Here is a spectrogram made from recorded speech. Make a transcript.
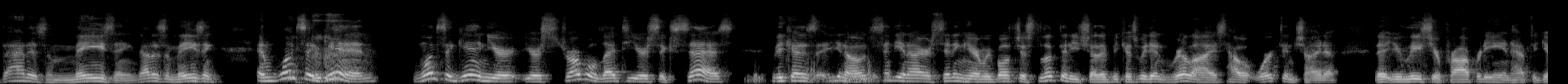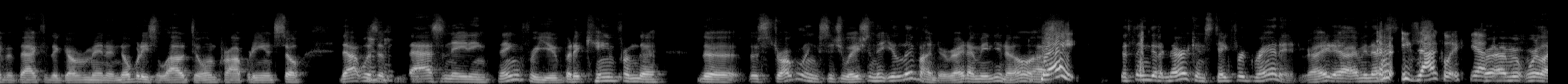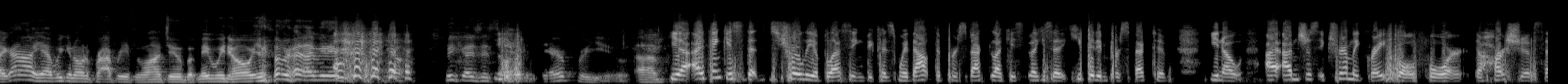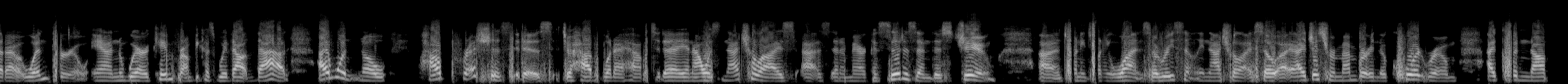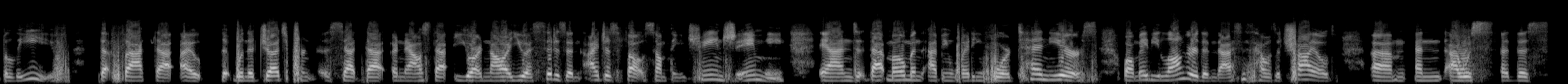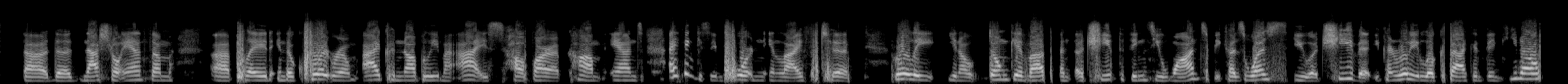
That is amazing. That is amazing. And once again once again your your struggle led to your success because you know cindy and i are sitting here and we both just looked at each other because we didn't realize how it worked in china that you lease your property and have to give it back to the government and nobody's allowed to own property. And so that was mm-hmm. a fascinating thing for you but it came from the the the struggling situation that you live under right? I mean you know uh, right the thing that Americans take for granted, right? I mean, that's exactly. Yeah. I mean, we're like, oh yeah, we can own a property if we want to, but maybe we don't. You know, right? I mean, it's, you know, because it's yeah. there for you. Um, yeah, I think it's that's truly a blessing because without the perspective, like you like you said, keep it in perspective. You know, I, I'm just extremely grateful for the hardships that I went through and where it came from because without that, I wouldn't know how precious it is to have what I have today. And I was naturalized as an American citizen this June, uh, 2021. So recently naturalized. So I, I, just remember in the courtroom, I could not believe the fact that I, that when the judge said that, announced that you are now a U.S. citizen, I just felt something changed in me. And that moment I've been waiting for 10 years, well, maybe longer than that since I was a child. Um, and I was uh, this uh, the national anthem uh, played in the courtroom, I could not believe my eyes how far I've come. And I think it's important in life to really, you know, don't give up and achieve the things you want because once you achieve it, you can really look back and think, you know,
